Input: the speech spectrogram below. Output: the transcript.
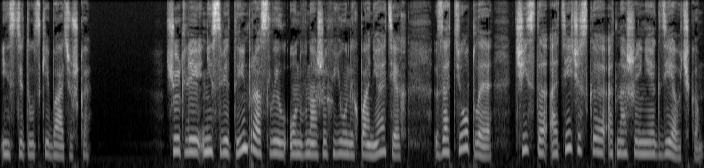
институтский батюшка. Чуть ли не святым прослыл он в наших юных понятиях за теплое, чисто отеческое отношение к девочкам.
